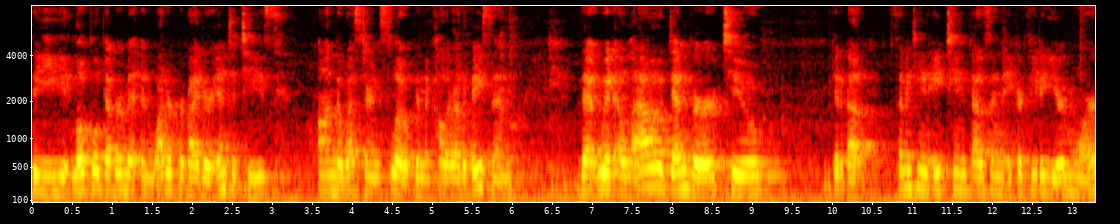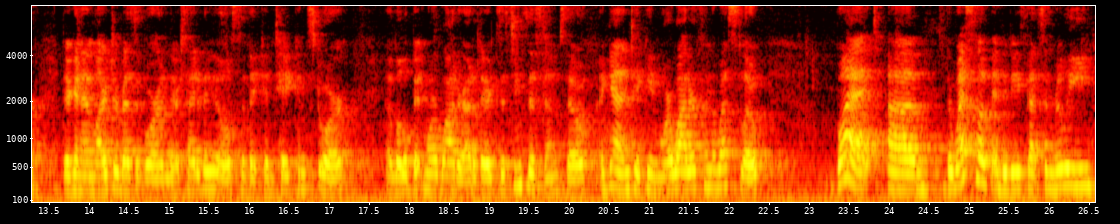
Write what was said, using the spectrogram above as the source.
the local government and water provider entities on the western slope in the Colorado Basin that would allow Denver to get about 17, 18,000 acre feet a year more. They're going to enlarge a reservoir on their side of the hill so they can take and store a little bit more water out of their existing system. So again, taking more water from the west slope. But um, the west slope entities got some really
